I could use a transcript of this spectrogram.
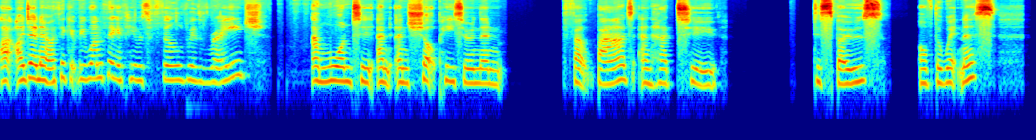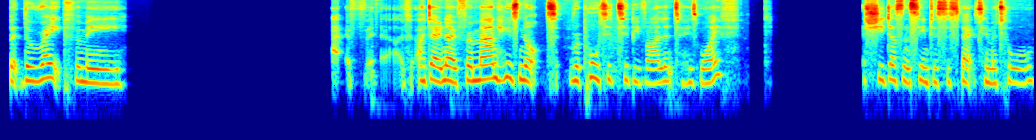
I, I don't know. I think it'd be one thing if he was filled with rage and wanted and and shot Peter and then felt bad and had to dispose of the witness. But the rape for me, I don't know, for a man who's not reported to be violent to his wife, she doesn't seem to suspect him at all.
